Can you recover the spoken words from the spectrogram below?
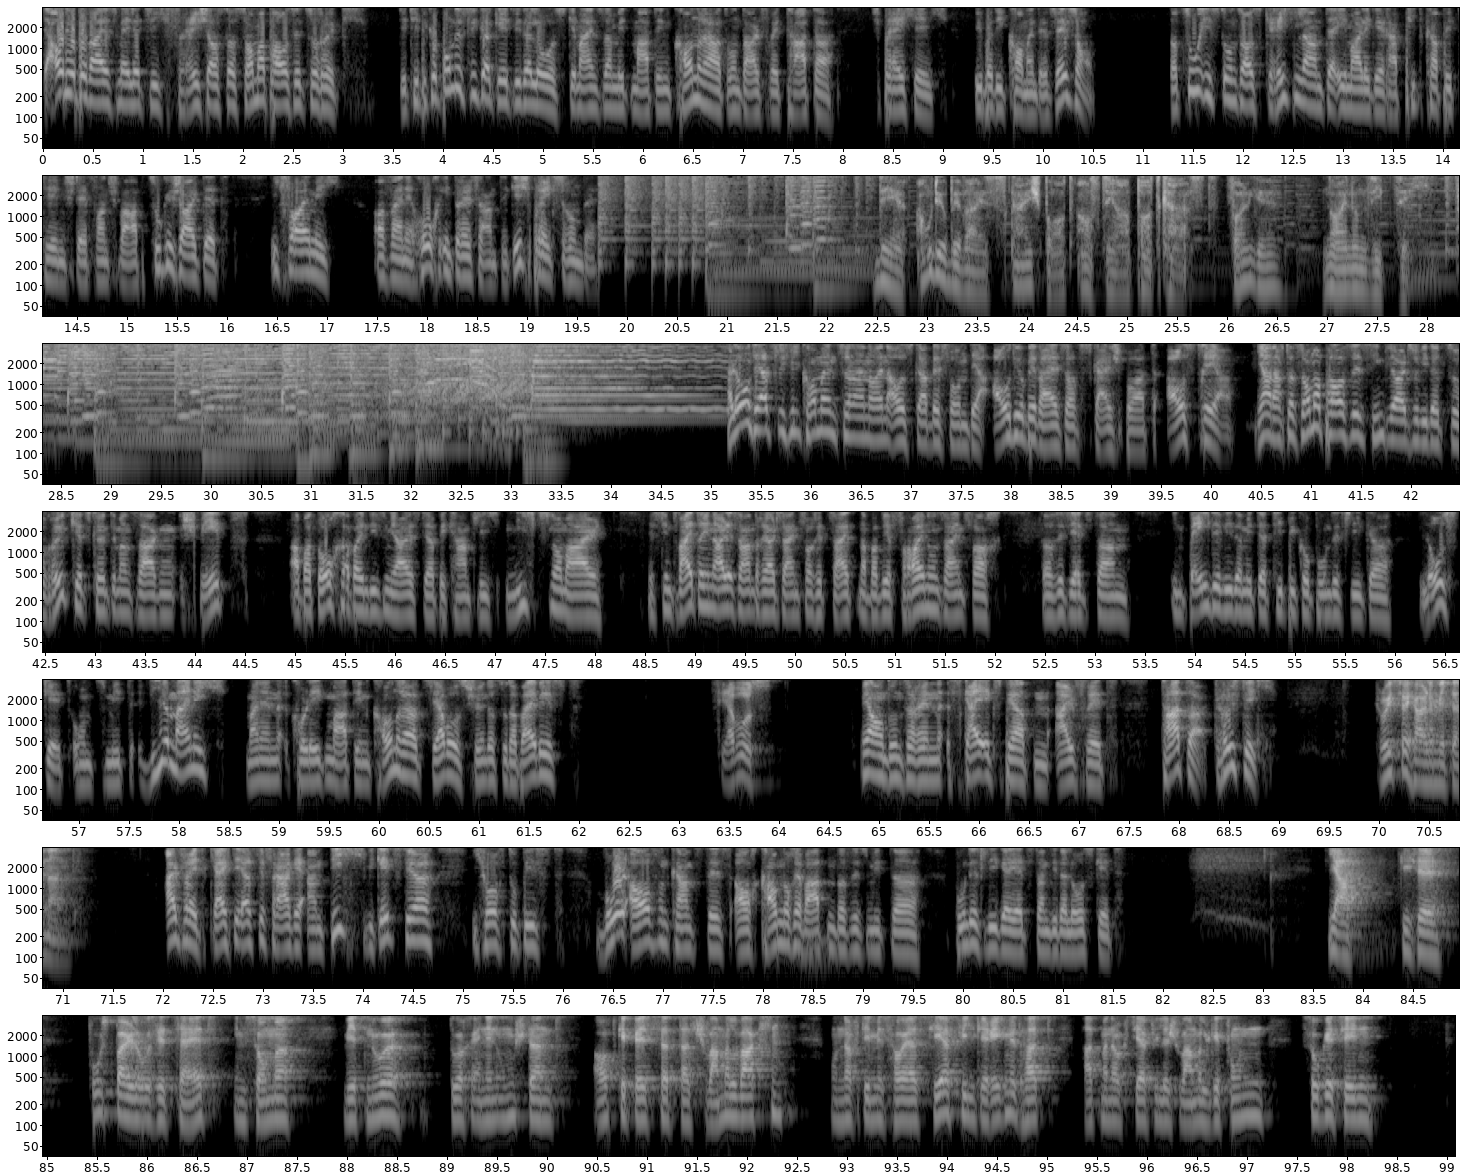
Der Audiobeweis meldet sich frisch aus der Sommerpause zurück. Die Tipico Bundesliga geht wieder los. Gemeinsam mit Martin Konrad und Alfred Tata spreche ich über die kommende Saison. Dazu ist uns aus Griechenland der ehemalige Rapid-Kapitän Stefan Schwab zugeschaltet. Ich freue mich auf eine hochinteressante Gesprächsrunde. Der Audiobeweis Sky Sport Austria Podcast, Folge 79. Hallo und herzlich willkommen zu einer neuen Ausgabe von der Audiobeweis auf Sky Sport Austria. Ja, nach der Sommerpause sind wir also wieder zurück. Jetzt könnte man sagen, spät, aber doch, aber in diesem Jahr ist ja bekanntlich nichts normal. Es sind weiterhin alles andere als einfache Zeiten, aber wir freuen uns einfach, dass es jetzt dann in Bälde wieder mit der Tipico Bundesliga losgeht. Und mit wir meine ich meinen Kollegen Martin Konrad. Servus, schön, dass du dabei bist. Servus. Ja, und unseren Sky-Experten Alfred Tata. Grüß dich. Grüß euch alle miteinander. Alfred, gleich die erste Frage an dich. Wie geht's dir? Ich hoffe, du bist wohlauf und kannst es auch kaum noch erwarten, dass es mit der Bundesliga jetzt dann wieder losgeht. Ja, diese fußballlose Zeit im Sommer wird nur durch einen Umstand aufgebessert, dass Schwammerl wachsen. Und nachdem es heuer sehr viel geregnet hat, hat man auch sehr viele Schwammerl gefunden. So gesehen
